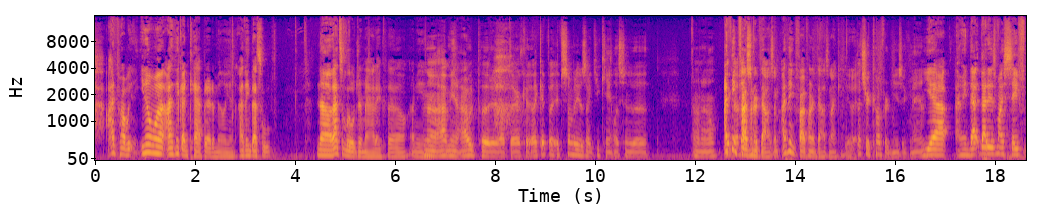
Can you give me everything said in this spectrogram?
I'd probably, you know what? I think I'd cap it at a million. I think that's, no, that's a little dramatic though. I mean, No, I mean I would put it up there. 'cause, like if if somebody was like, you can't listen to the, I don't know. I think that- five hundred thousand. I think five hundred thousand. I can do it. That's your comfort music, man. Yeah, I mean that that is my safe.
